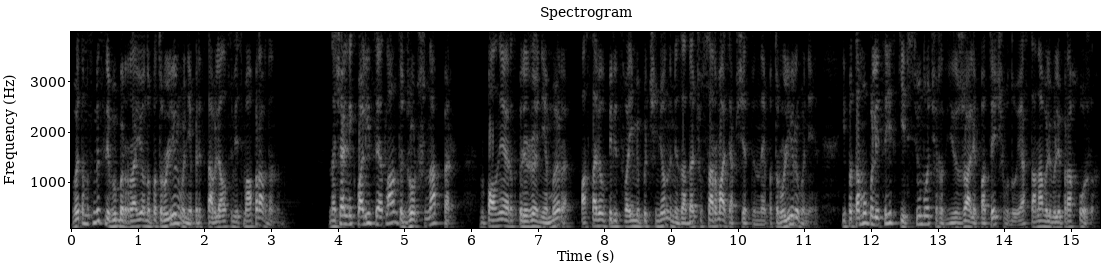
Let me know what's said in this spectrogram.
В этом смысле выбор района патрулирования представлялся весьма оправданным. Начальник полиции Атланты Джордж Наппер, выполняя распоряжение мэра, поставил перед своими подчиненными задачу сорвать общественное патрулирование, и потому полицейские всю ночь разъезжали по Тэтчвуду и останавливали прохожих.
